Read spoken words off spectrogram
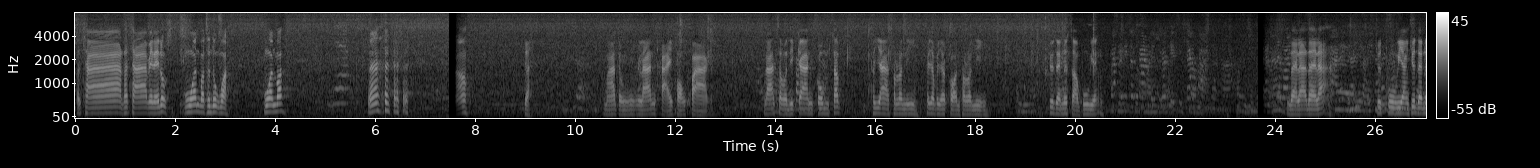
ทัชชาทัชชาไปไหนลูกมวนบ่สนุกบ่มวนบ่นะ เอาจ้ะมาตรงร้านขายของฝาก ร้านสวัสดิการกรมทรัพยาธรณีพยาพยากรธรณีชื่อไดโนเสาร์ภูเวียง ได้ละได้ละ ชุดภูเวียง ชุดไดโน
